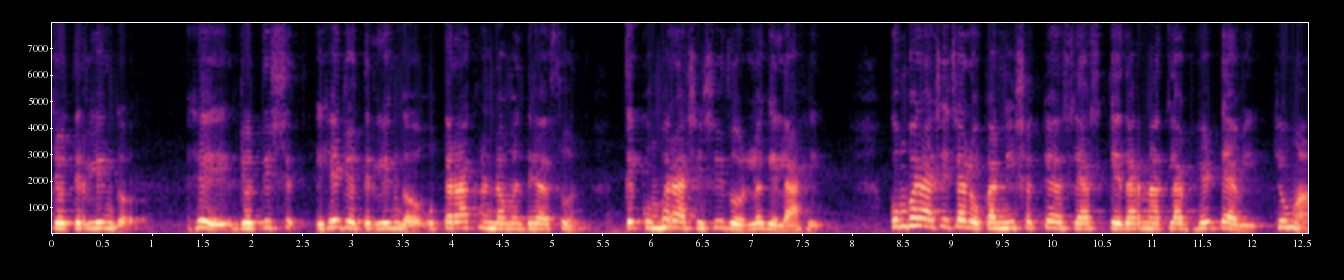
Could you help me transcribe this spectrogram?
ज्योतिर्लिंग. हे ज्योतिष हे ज्योतिर्लिंग उत्तराखंडमध्ये असून ते कुंभराशीशी जोडलं गेलं आहे. कुंभराशीच्या लोकांनी शक्य असल्यास केदारनाथला भेट द्यावी किंवा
